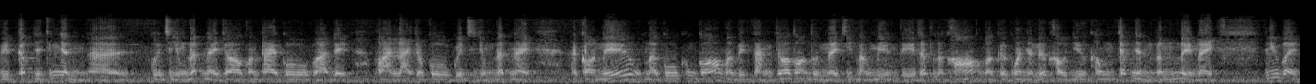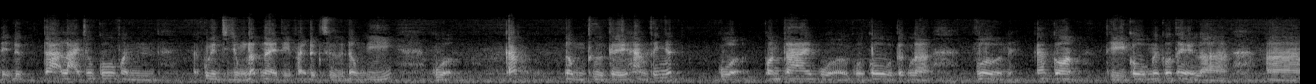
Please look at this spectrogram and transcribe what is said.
việc cấp giấy chứng nhận à, quyền sử dụng đất này cho con trai cô và để hoàn lại cho cô quyền sử dụng đất này. À, còn nếu mà cô không có mà việc tặng cho thỏa thuận này chỉ bằng miệng thì rất là khó và cơ quan nhà nước hầu như không chấp nhận vấn đề này. Như vậy để được trả lại cho cô phần quyền sử dụng đất này thì phải được sự đồng ý của các đồng thừa kế hàng thứ nhất của con trai của của cô tức là vợ này các con thì cô mới có thể là à,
